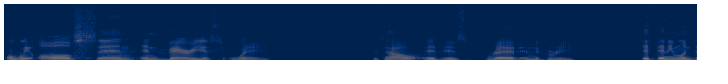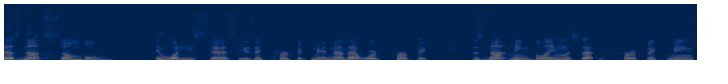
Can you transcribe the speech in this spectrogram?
or we all sin in various ways, is how it is read in the Greek. If anyone does not stumble in what he says, he is a perfect man. Now, that word perfect does not mean blameless. That perfect means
